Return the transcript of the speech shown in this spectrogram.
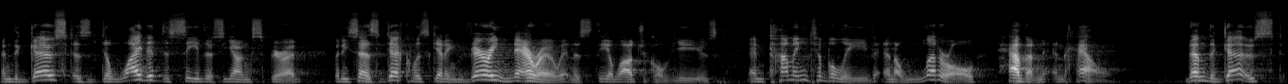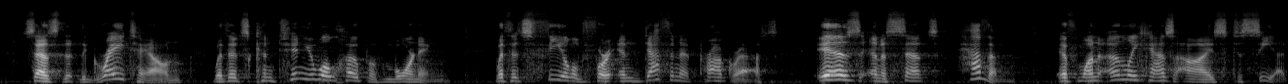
And the ghost is delighted to see this young spirit, but he says Dick was getting very narrow in his theological views and coming to believe in a literal heaven and hell. Then the ghost says that the gray town with its continual hope of morning, with its field for indefinite progress, is, in a sense, heaven, if one only has eyes to see it.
